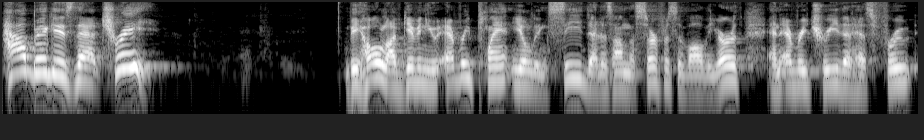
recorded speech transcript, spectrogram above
how big is that tree? Behold, I've given you every plant yielding seed that is on the surface of all the earth, and every tree that has fruit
